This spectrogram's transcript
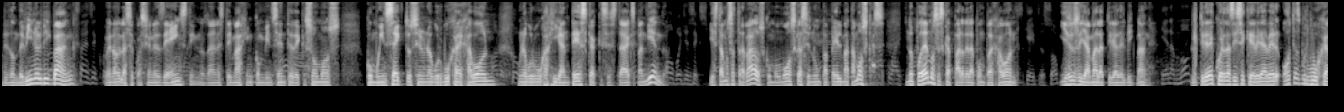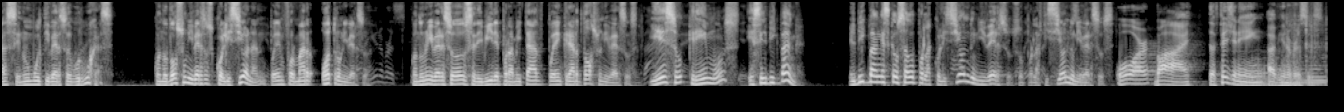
¿De dónde vino el Big Bang? Bueno, las ecuaciones de Einstein nos dan esta imagen convincente de que somos como insectos en una burbuja de jabón, una burbuja gigantesca que se está expandiendo. Y estamos atrapados como moscas en un papel matamoscas. No podemos escapar de la pompa de jabón. Y eso se llama la teoría del Big Bang. La teoría de cuerdas dice que debería haber otras burbujas en un multiverso de burbujas. Cuando dos universos colisionan, pueden formar otro universo. Cuando un universo se divide por la mitad, pueden crear dos universos. Y eso, creemos, es el Big Bang. El Big Bang es causado por la colisión de universos o por la fisión de universos. Or by the fissioning of universes.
